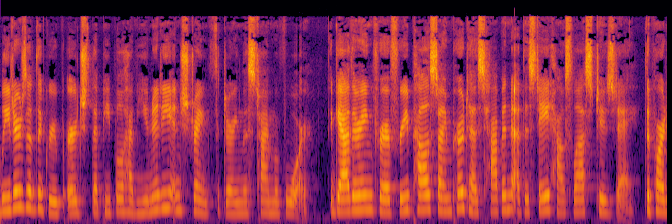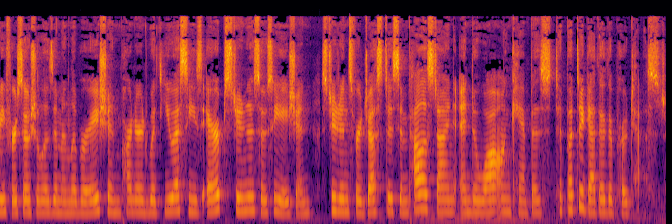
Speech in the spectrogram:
Leaders of the group urged that people have unity and strength during this time of war. A gathering for a Free Palestine protest happened at the State House last Tuesday. The Party for Socialism and Liberation partnered with USC's Arab Student Association, Students for Justice in Palestine, and Dawa on campus to put together the protest.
